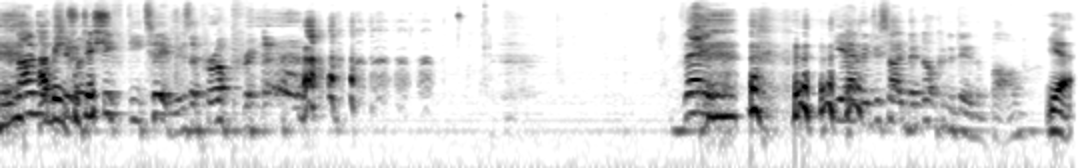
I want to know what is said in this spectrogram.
I'm not mean, sure tradition- 52 is appropriate. then, yeah, they decide they're not going to do the bomb. Yeah.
